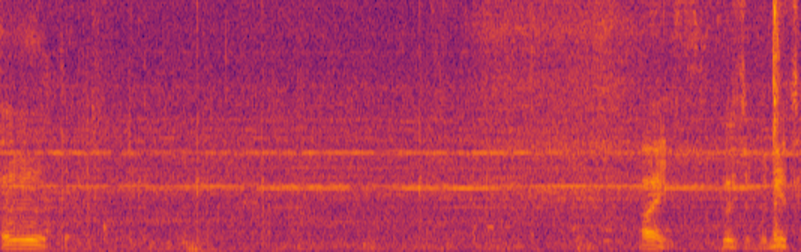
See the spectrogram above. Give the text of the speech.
Eita. Ai, coisa bonita.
